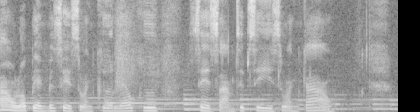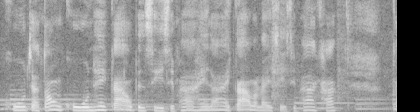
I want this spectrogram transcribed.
9เราเปลี่ยนเป็นเศษส่วนเกินแล้วคือ เศษ 34 ส่วน 9 ครูจะต้องคูณให้ 9 เป็น 45 ให้ได้ 9 อะไร 45 คะ9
